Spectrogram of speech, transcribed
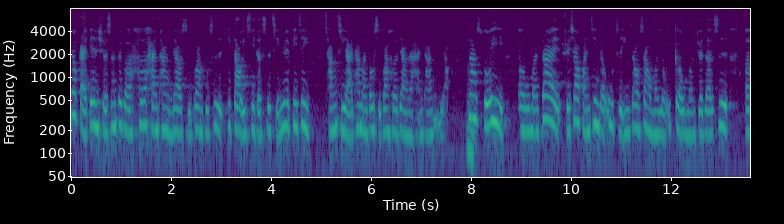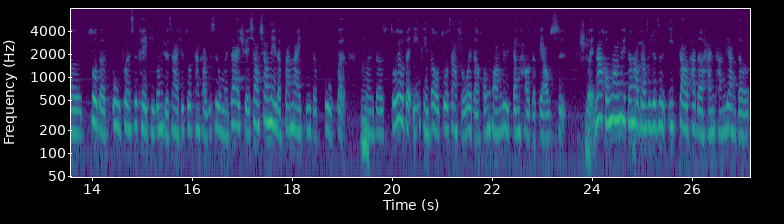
要改变学生这个喝含糖饮料习惯，不是一朝一夕的事情，因为毕竟长期来他们都习惯喝这样的含糖饮料。那所以。呃，我们在学校环境的物质营造上，我们有一个我们觉得是呃做的部分是可以提供学生来去做参考，就是我们在学校校内的贩卖机的部分，我们的所有的饮品都有做上所谓的红黄绿灯号的标示。对，那红黄绿灯号标示就是依照它的含糖量的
